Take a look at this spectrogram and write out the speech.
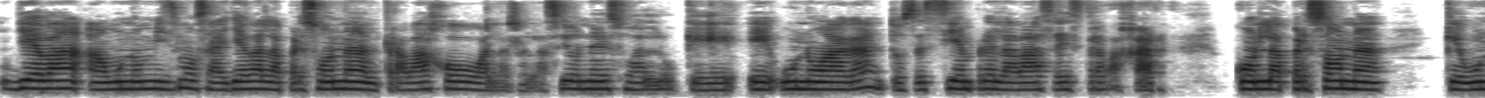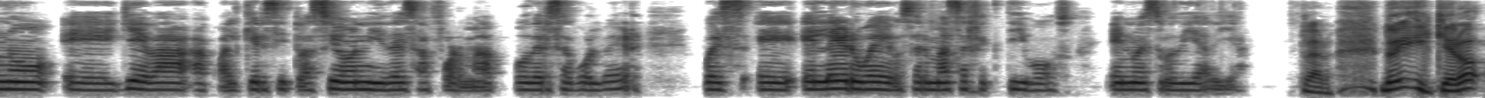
lleva a uno mismo, o sea, lleva a la persona al trabajo o a las relaciones o a lo que eh, uno haga. Entonces, siempre la base es trabajar con la persona que uno eh, lleva a cualquier situación y de esa forma poderse volver, pues, eh, el héroe o ser más efectivos en nuestro día a día. Claro. y quiero,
